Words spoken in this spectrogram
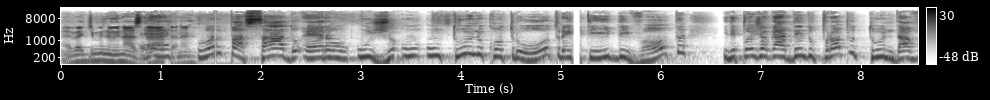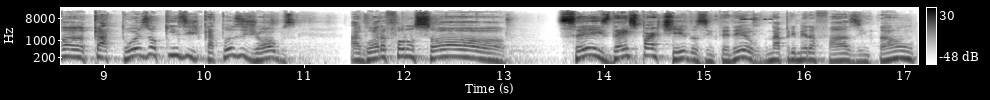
É, vai diminuindo as é, datas, né? O ano passado era um, um, um, turno contra o outro, entre ida e volta, e depois jogar dentro do próprio turno. Dava 14 ou 15, 14 jogos. Agora foram só 6, 10 partidas, entendeu? Na primeira fase. Então,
